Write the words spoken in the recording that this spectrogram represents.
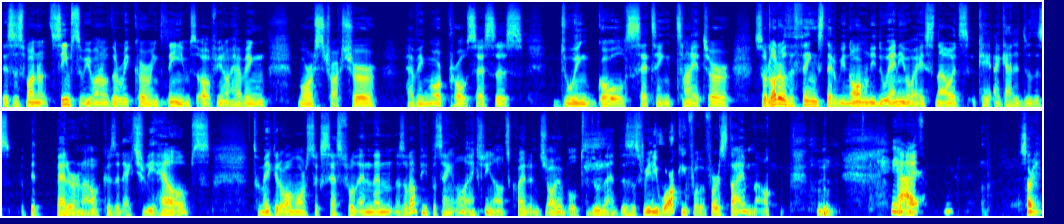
this is one seems to be one of the recurring themes of you know having more structure, having more processes, doing goal setting tighter. So a lot of the things that we normally do anyways, now it's okay, I got to do this a bit better now because it actually helps to make it all more successful. And then there's a lot of people saying, oh, actually, now it's quite enjoyable to do that. This is really working for the first time now. yeah, I, sorry.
